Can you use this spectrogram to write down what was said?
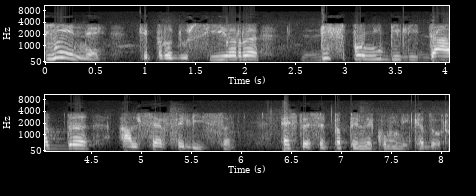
tiene que producir disponibilidad al ser feliz. Questo è il papel del comunicador.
